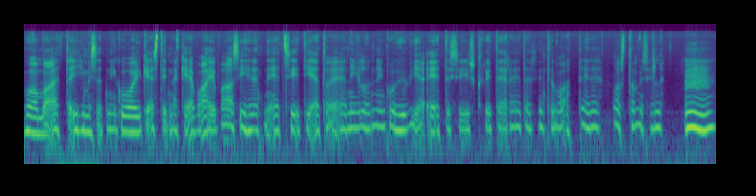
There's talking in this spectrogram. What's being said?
huomaa, että ihmiset niin kuin oikeasti näkee vaivaa siihen, että ne etsii tietoja ja niillä on niin kuin hyviä eettisyyskriteereitä sitten vaatteiden ostamiselle. Mm.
